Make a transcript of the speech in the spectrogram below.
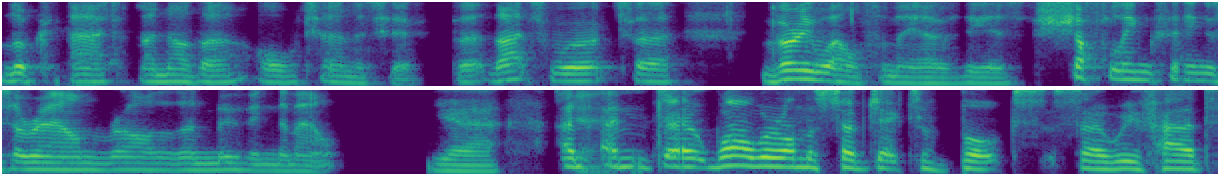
look at another alternative. But that's worked uh, very well for me over the years, shuffling things around rather than moving them out. Yeah. And, yeah. and uh, while we're on the subject of books, so we've had,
